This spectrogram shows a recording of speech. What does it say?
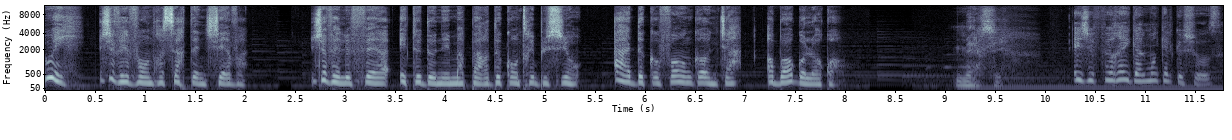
Oui, je vais vendre certaines chèvres. Je vais le faire et te donner ma part de contribution. Adekofongoncha, abogoloko. Merci. Et je ferai également quelque chose.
